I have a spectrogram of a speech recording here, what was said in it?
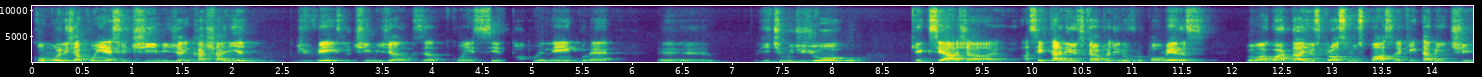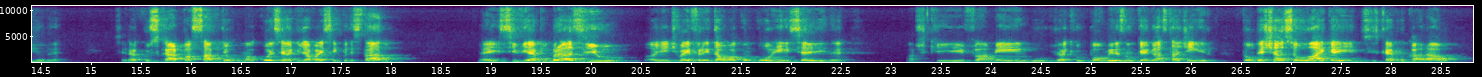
como ele já conhece o time, já encaixaria de vez no time, já não precisa conhecer todo o elenco, né? É, ritmo de jogo. O que, que você acha? Aceitaria o Scarpa de novo no Palmeiras? Vamos aguardar aí os próximos passos, né? Quem tá mentindo, né? Será que o Scarpa sabe de alguma coisa? Será que já vai ser emprestado? Né? E se vier para o Brasil, a gente vai enfrentar uma concorrência aí, né? Acho que Flamengo, já que o Palmeiras não quer gastar dinheiro. Então deixa o seu like aí, se inscreve no canal,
